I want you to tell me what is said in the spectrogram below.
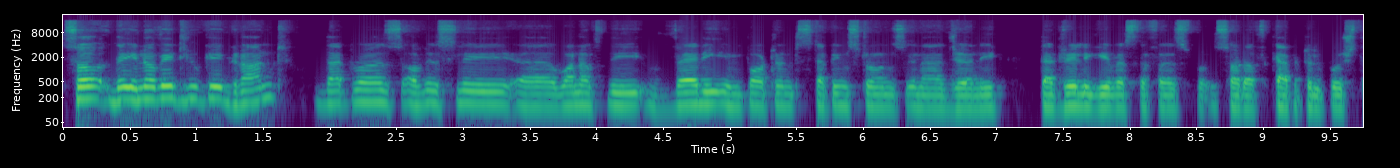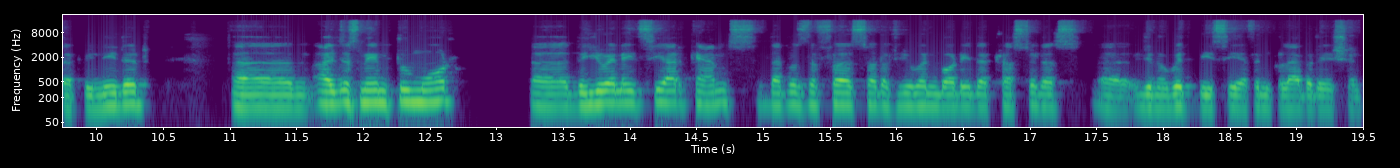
So the Innovate UK grant, that was obviously uh, one of the very important stepping stones in our journey that really gave us the first sort of capital push that we needed. Um, I'll just name two more. Uh, the UNHCR camps, that was the first sort of UN body that trusted us, uh, you know, with BCF in collaboration.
